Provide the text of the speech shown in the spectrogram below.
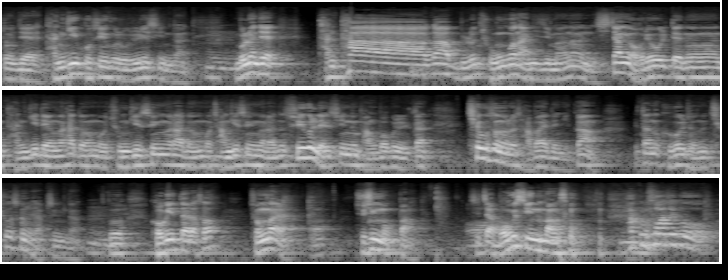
또 이제 단기 고수익을 올릴 수 있는 물론 이제 단타가 물론 좋은 건 아니지만은 시장이 어려울 때는 단기 대응을 하든 뭐 중기 스윙을 하든 뭐 장기 스윙을 하든 수익을 낼 수 있는 방법을 일단 최우선으로 잡아야 되니까 일단은 그걸 저는 최우선으로 잡습니다. 그 거기에 따라서 정말 어, 주식 먹방. 진짜 먹을 수 있는 방송. 가끔 소화제도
